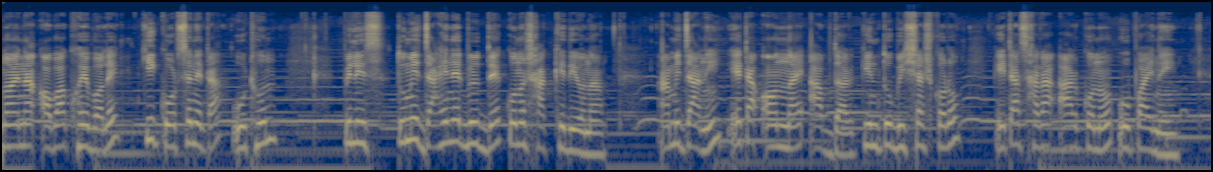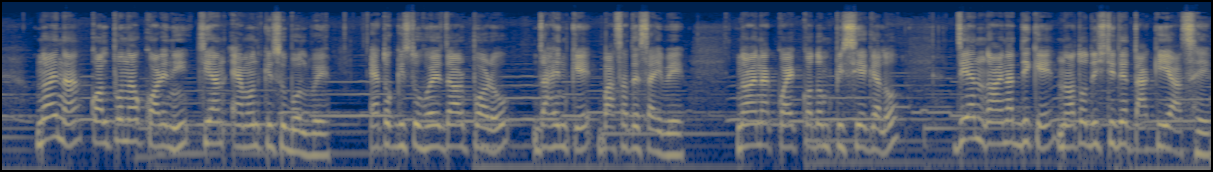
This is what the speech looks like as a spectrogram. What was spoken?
নয়না অবাক হয়ে বলে, কি করছেন এটা? উঠুন। প্লিজ, তুমি জাহিনের বিরুদ্ধে কোনো সাক্ষী দিও না। আমি জানি এটা অন্যায়, আবদার, কিন্তু বিশ্বাস করো, এটা ছাড়া আর কোনো উপায় নেই। নয়না কল্পনাও করেনি চিয়ান এমন কিছু বলবে। এত কিছু হয়ে যাওয়ার পরও জাহিনকে বাঁচাতে চাইবে। নয়না কয়েক কদম পিছিয়ে গেল। জিয়ান নয়নার দিকে নত দৃষ্টিতে তাকিয়ে আছে।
